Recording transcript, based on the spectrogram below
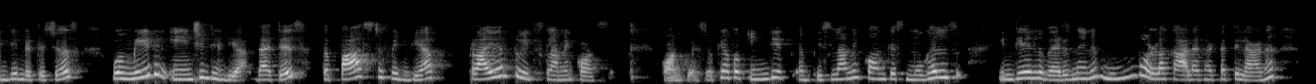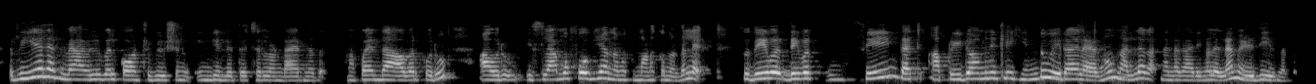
indian literatures were made in ancient india that is the past of india prior to islamic concept കോൺക്വസ്റ്റ് ഓക്കെ അപ്പം ഇന്ത്യ ഇസ്ലാമിക് കോൺക്വസ്റ്റ് മുഗൾസ് ഇന്ത്യയിൽ വരുന്നതിന് മുമ്പുള്ള കാലഘട്ടത്തിലാണ് real and valuable contribution Indian ലിറ്ററേച്ചറിൽ ഉണ്ടായിരുന്നത്. അപ്പൊ എന്താ അവർക്കൊരു ആ ഒരു ഇസ്ലാമോഫോബിയ നമുക്ക് മണക്കുന്നുണ്ട് അല്ലെ? So they were they were saying that ആ പ്രീഡോമിനറ്റ്ലി ഹിന്ദു ഏരിയയിലായിരുന്നു നല്ല നല്ല കാര്യങ്ങളെല്ലാം എഴുതിയിരുന്നത്.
